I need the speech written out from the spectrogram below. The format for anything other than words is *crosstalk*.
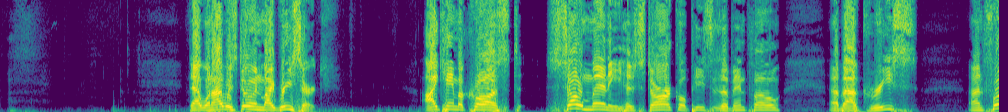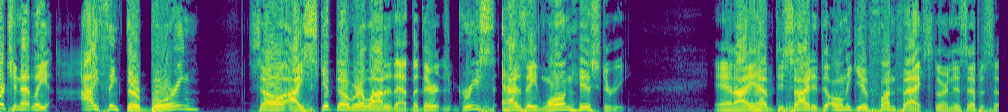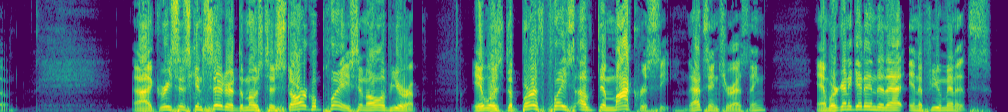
that when I was doing my research, I came across so many historical pieces of info about Greece. Unfortunately, I think they're boring so I skipped over a lot of that, but there Greece has a long history, and I have decided to only give fun facts during this episode. Uh, Greece is considered the most historical place in all of Europe. It was the birthplace of democracy. That's interesting. And we're going to get into that in a few minutes.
